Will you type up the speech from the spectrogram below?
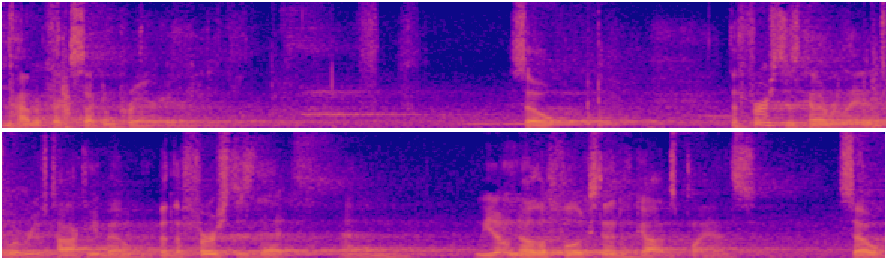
from Habakkuk's second prayer here. So, the first is kind of related to what we were just talking about, but the first is that um, we don't know the full extent of God's plans. So,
